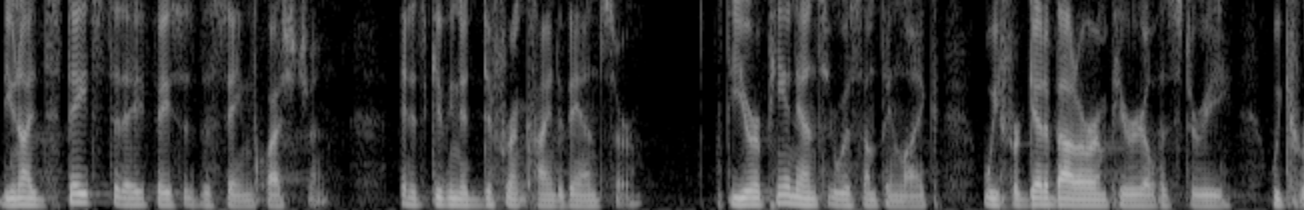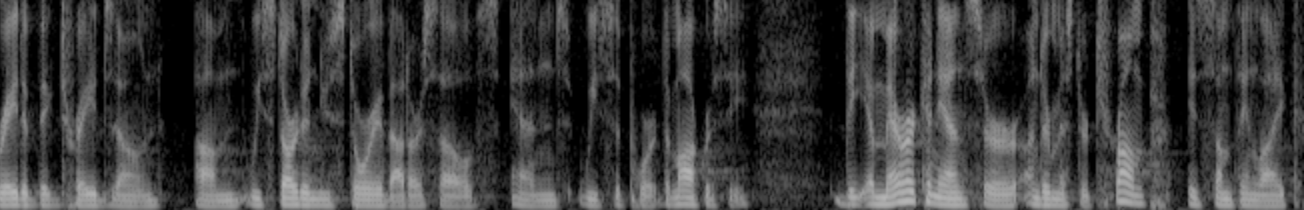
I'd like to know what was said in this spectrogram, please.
The United States today faces the same question, and it's giving a different kind of answer. The European answer was something like we forget about our imperial history, we create a big trade zone, um, we start a new story about ourselves, and we support democracy. The American answer under Mr. Trump is something like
